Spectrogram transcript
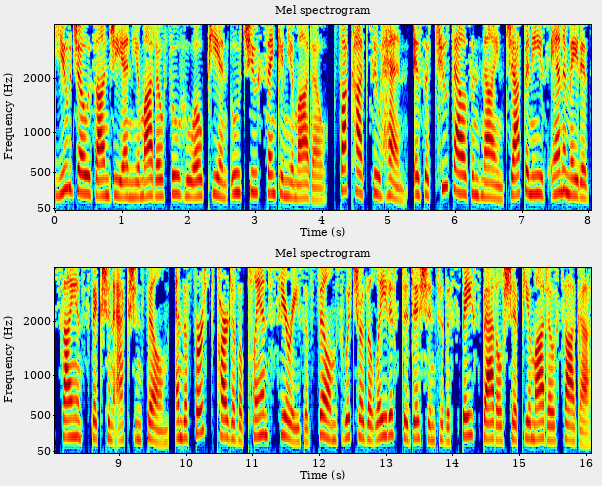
Yujo Zanjien Yamato Fuhu Opian Uchu Senkan Yamato, Fukkatsu Hen is a 2009 Japanese animated science fiction action film, and the first part of a planned series of films which are the latest addition to the Space Battleship Yamato saga.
